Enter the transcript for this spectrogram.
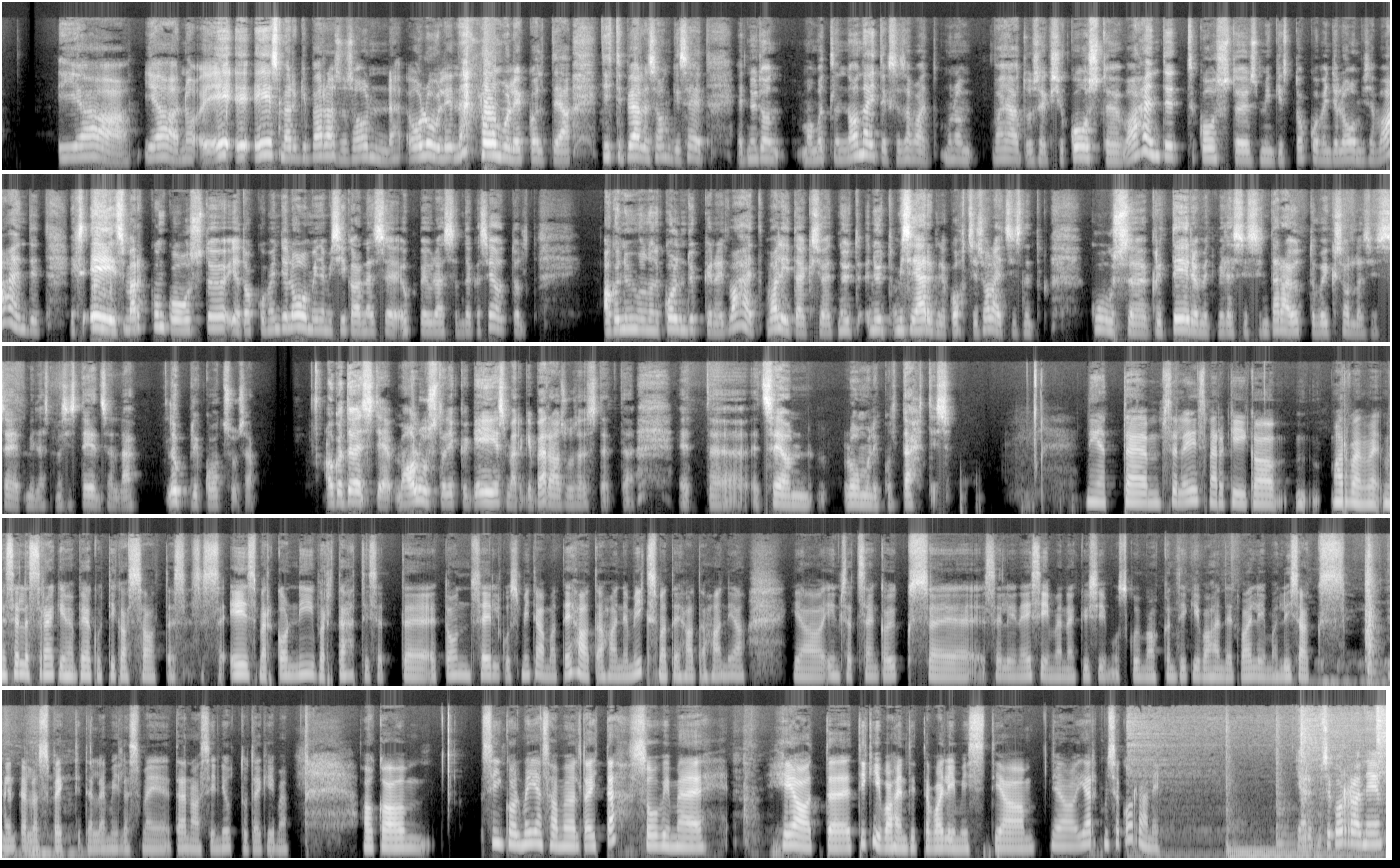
ja, ja no e e eesmärgipärasus on oluline loomulikult ja tihtipeale see ongi see, et, et nüüd on, ma mõtlen, no näiteks seesama, et mul on vajadus, eks ju, koostöövahendid, koostöös mingid dokumendi loomise vahendid, eks eesmärk on koostöö ja dokumendi loomine, mis iganes õppeülesandega seotult aga nüüd mul on kolm tükki neid vahet, valida, eks ju, et nüüd, nüüd, mis see järgmine koht siis oled, siis need kuus äh, kriteeriumit, millest siis siin täna juttu võiks olla siis see, et millest ma siis teen selle lõpliku otsuse. aga tõesti, ma alustan ikkagi eesmärgipärasusest, et, et, et see on loomulikult tähtis nii et äh, selle eesmärgiga, ma arvan, me sellest räägime peaaegu et igas saates, sest see eesmärk on niivõrd tähtis, et, et on selgus, mida ma teha tahan ja miks ma teha tahan. Ja, ja ilmselt see on ka üks selline esimene küsimus, kui ma hakkan digivahendeid valima, lisaks nendele aspektidele, millest me täna siin juttu tegime. aga siinkohal meie saame öelda aitäh, soovime head digivahendite valimist ja, ja järgmise korrani järgmise korrani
